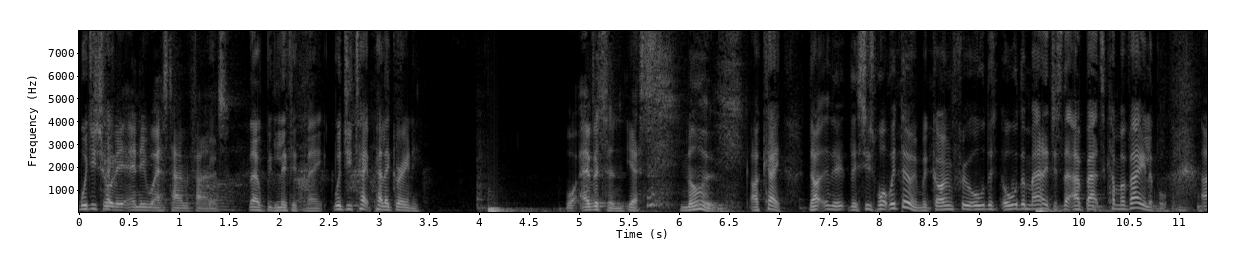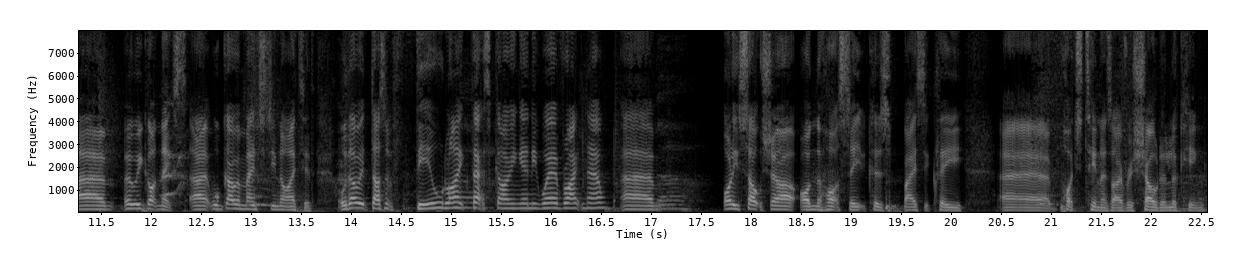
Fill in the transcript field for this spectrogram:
would you surely take? any West Ham fans. They'll be livid, mate. Would you take Pellegrini? What Everton? Yes. No. Okay. No, this is what we're doing. We're going through all the all the managers that are about to come available. Um, who we got next? Uh, we'll go with Manchester United. Although it doesn't feel like that's going anywhere right now. Um, Ole Solskjaer on the hot seat because basically uh, Pochettino's over his shoulder, looking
